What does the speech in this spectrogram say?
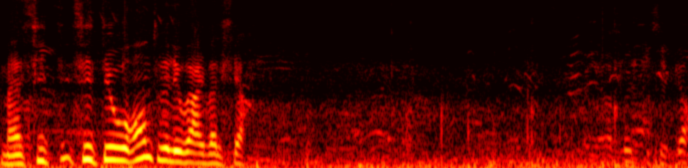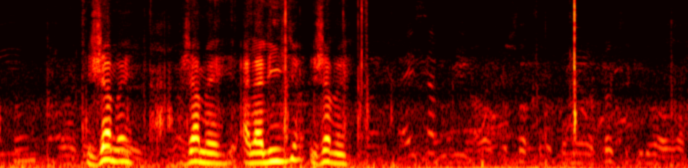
Ben, si si rang, tu vas aller voir, il va le faire. hein. Jamais, jamais. À la ligne, jamais. Alors que ça, c'est le premier réflexe qu'il doit avoir.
